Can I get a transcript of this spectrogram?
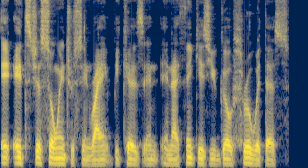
it, it's just so interesting, right? Because, and, and I think as you go through with this,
